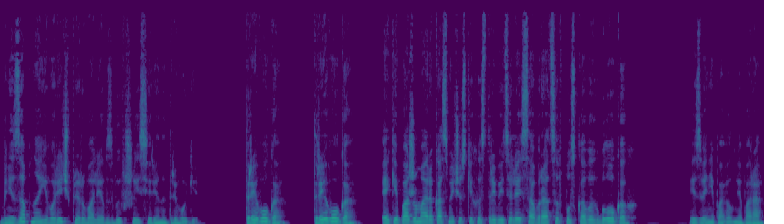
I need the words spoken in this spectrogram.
Внезапно его речь прервали взвывшие сирены тревоги. «Тревога! Тревога! Экипажам аэрокосмических истребителей собраться в пусковых блоках!» «Извини, Павел, мне пора».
